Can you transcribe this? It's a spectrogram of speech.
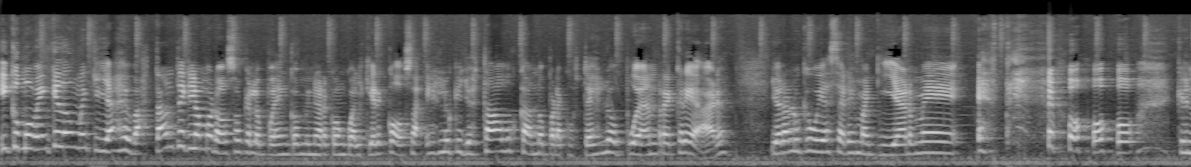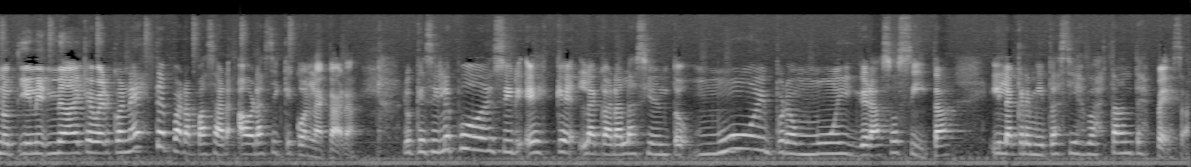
Y como ven queda un maquillaje bastante glamoroso que lo pueden combinar con cualquier cosa, es lo que yo estaba buscando para que ustedes lo puedan recrear. Y ahora lo que voy a hacer es maquillarme este ojo que no tiene nada que ver con este para pasar ahora sí que con la cara. Lo que sí les puedo decir es que la cara la siento muy pero muy grasosita y la cremita sí es bastante espesa.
